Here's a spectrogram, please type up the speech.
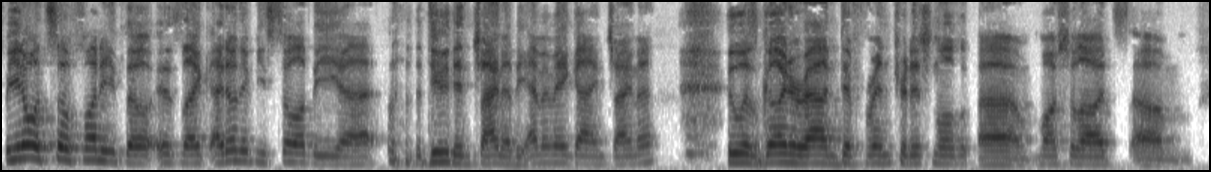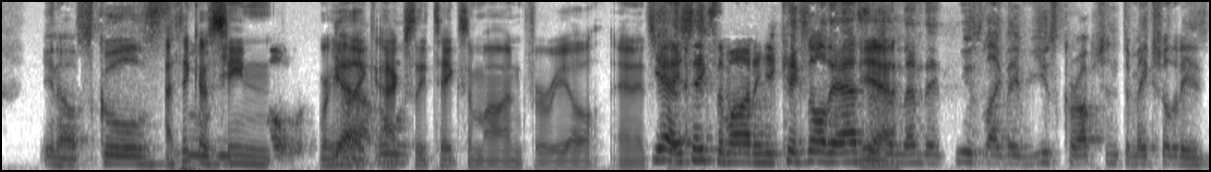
But you know what's so funny though is like I don't know if you saw the uh, the dude in China, the MMA guy in China, who was going around different traditional um, martial arts, um, you know, schools. I think I've he- seen oh, where he yeah, like who- actually takes him on for real, and it's Yeah, just, he takes them on and he kicks all the asses, Yeah. and then they use like they've used corruption to make sure that his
